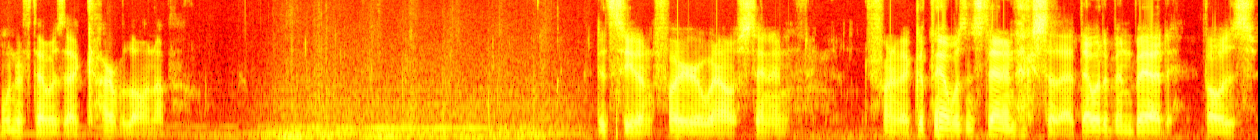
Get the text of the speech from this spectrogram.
Wonder if that was that car blowing up. I did see it on fire when I was standing in front of it. Good thing I wasn't standing next to that. That would have been bad if I was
